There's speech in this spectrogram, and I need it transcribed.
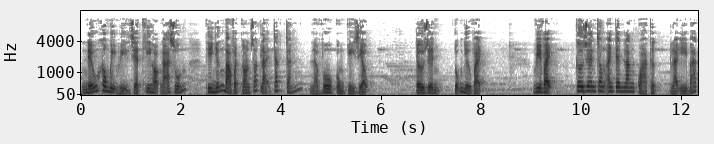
nếu không bị hủy diệt khi họ ngã xuống thì những bảo vật còn sót lại chắc chắn là vô cùng kỳ diệu. Cơ duyên cũng như vậy. Vì vậy, cơ duyên trong anh tên Lăng quả thực là y bát.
